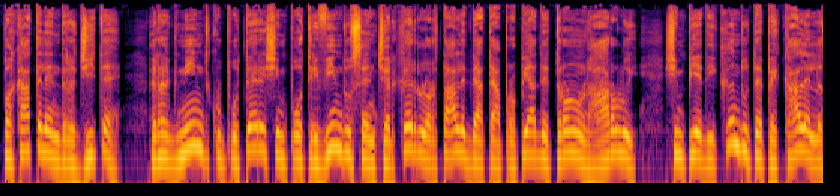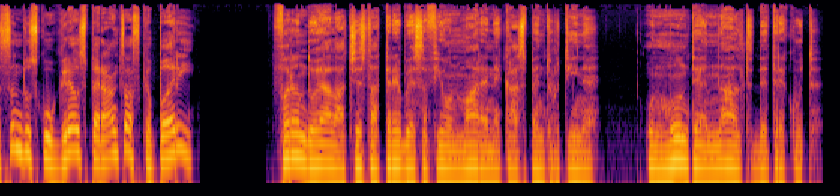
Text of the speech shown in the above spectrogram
păcatele îndrăgite, răgnind cu putere și împotrivindu-se încercărilor tale de a te apropia de tronul Harului și împiedicându-te pe cale, lăsându-ți cu greu speranța scăpării? Fără îndoială, acesta trebuie să fie un mare necas pentru tine, un munte înalt de trecut.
